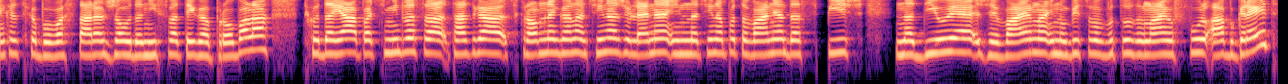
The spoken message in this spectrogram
enkrat, ko bova stara, žal, da nisva tega probala. Tako da ja, pač mi dva sva tazga skromnega načina življenja in načina potovanja, da spiš na divje, že vajena in v bistvu bo to za naju full upgrade,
